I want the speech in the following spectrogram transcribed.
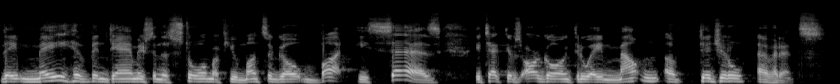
they may have been damaged in the storm a few months ago, but he says detectives are going through a mountain of digital evidence.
